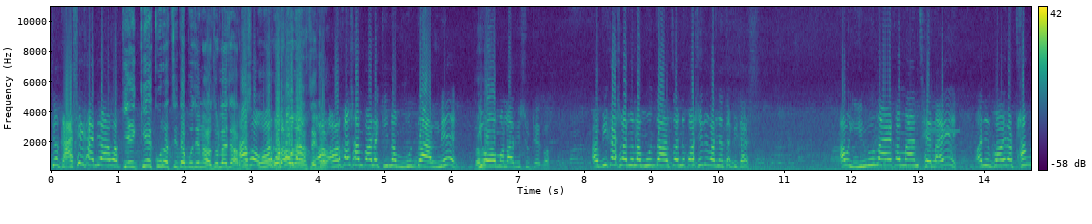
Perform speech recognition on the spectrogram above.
त्यो घाँसै खाने अब के के कुरा चित्त बुझेन हजुरलाई चाहिँ? अर्को सम्पालाई किन मुद्दा हाल्ने? त्यो मलाई रिस उठेको अब विकास गर्नेलाई मुद्दा हाल्छ नि कसरी गर्ने त विकास? अब हिँड्नु लागेको मान्छेलाई अनि गएर ठङ्ग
